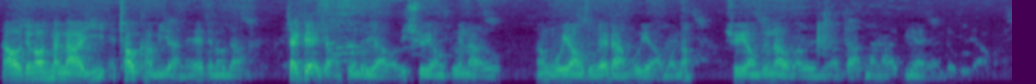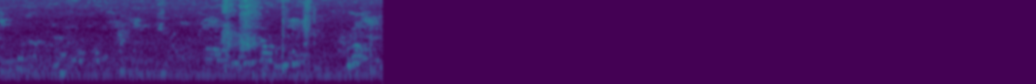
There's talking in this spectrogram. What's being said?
ဒါကိုကျွန်တော်2နာရီအချောက်ခံပြီးရတယ်ကျွန်တော်ဒါကြိုက်တဲ့အယောင်သွင်းလို့ရပါပြီရွှေရောင်သွင်းတာတော့နော်ငွေရောင်ဆိုလဲဒါငွေရောင်ပေါ့နော်ရွှေရောင်သွင်းတာတော့ပါလို့ကျွန်တော်ဒါ2နာရီပြီးရင်လည်းလုပ်လို့ရပါ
